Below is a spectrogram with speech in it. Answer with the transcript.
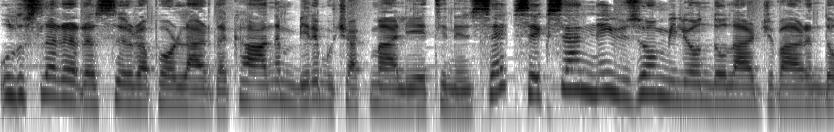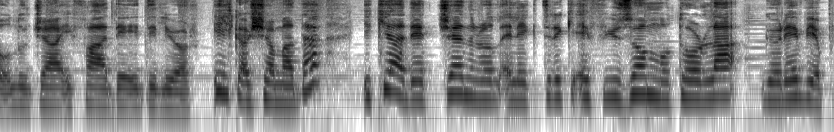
Uluslararası raporlarda Kaan'ın birim uçak maliyetinin ise 80 ile 110 milyon dolar civarında olacağı ifade ediliyor. İlk aşamada 2 adet General Electric F-110 motorla görev yapacak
